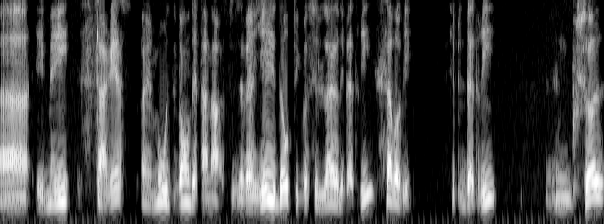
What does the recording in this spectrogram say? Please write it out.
Euh, mais ça reste un maudit bon dépanneur. Si vous n'avez rien d'autre que votre cellulaire a des batteries, ça va bien. A plus de batterie, une boussole,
